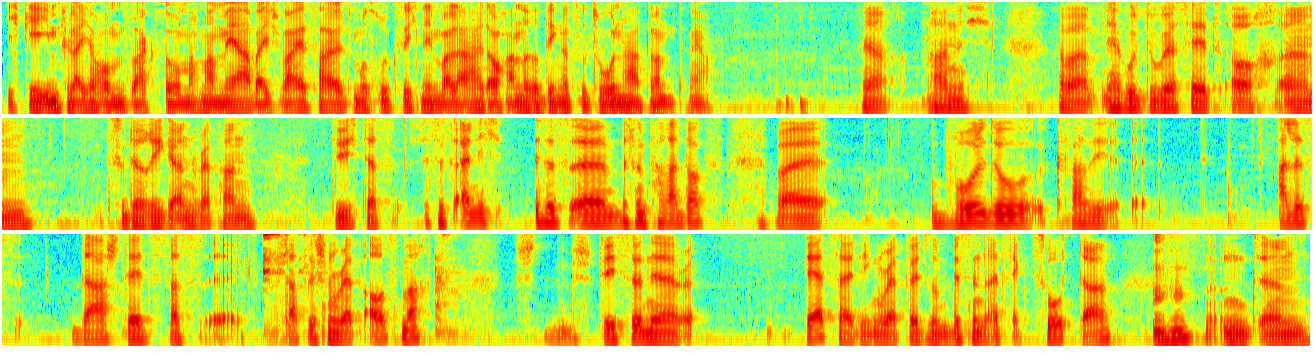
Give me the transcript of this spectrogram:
ich gehe ihm vielleicht auch um den Sack, so mach mal mehr, aber ich weiß halt, muss Rücksicht nehmen, weil er halt auch andere Dinge zu tun hat und ja. Ja, auch nicht. Aber ja gut, du gehörst ja jetzt auch ähm, zu der Riege an Rappern, die sich das. Es ist eigentlich, es ist äh, ein bisschen paradox, weil obwohl du quasi äh, alles darstellst, was äh, klassischen Rap ausmacht, stehst du in der derzeitigen Rap-Welt so ein bisschen als Exot da. Mhm. Und ähm,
